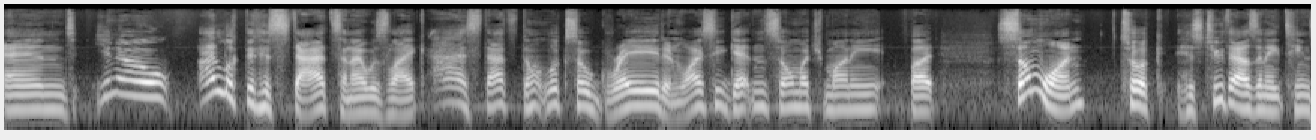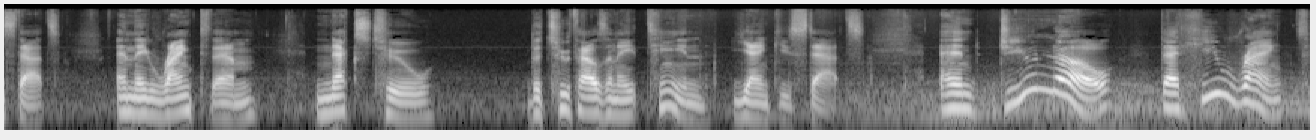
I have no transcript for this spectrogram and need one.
And, you know, I looked at his stats and I was like, ah, his stats don't look so great. And why is he getting so much money? But someone took his 2018 stats and they ranked them next to the 2018 Yankees stats. And do you know that he ranked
